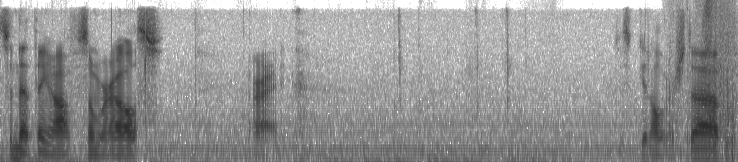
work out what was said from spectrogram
Send that thing off somewhere else. Alright. Just get all of our stuff.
